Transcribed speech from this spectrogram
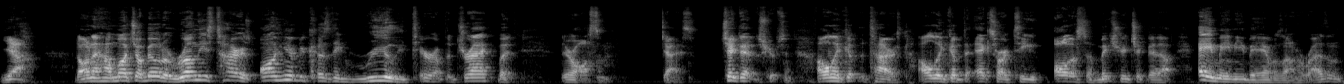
yeah, I don't know how much I'll be able to run these tires on here because they really tear up the track, but they're awesome, guys. Check that description. I'll link up the tires. I'll link up the XRT, all this stuff. Make sure you check that out. AMain, eBay, Amazon, Horizon.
